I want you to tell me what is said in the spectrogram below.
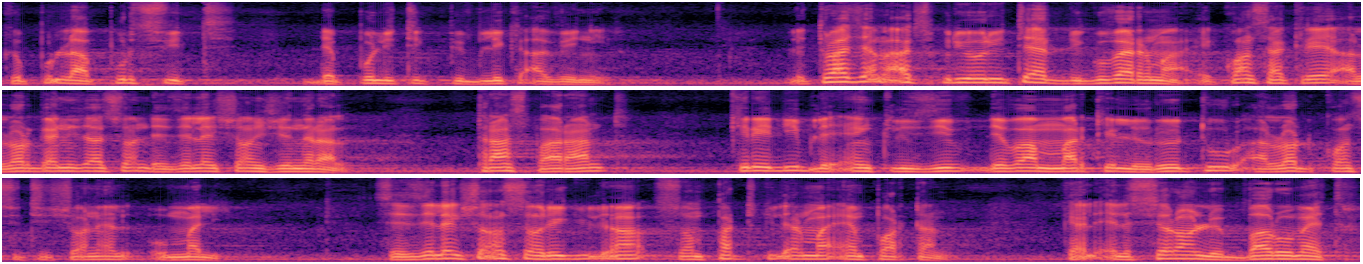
que pour la poursuite des politiques publiques à venir. Le troisième axe prioritaire du gouvernement est consacré à l'organisation des élections générales transparentes, crédibles et inclusives devant marquer le retour à l'ordre constitutionnel au Mali. Ces élections sont, sont particulièrement importantes elles seront le baromètre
